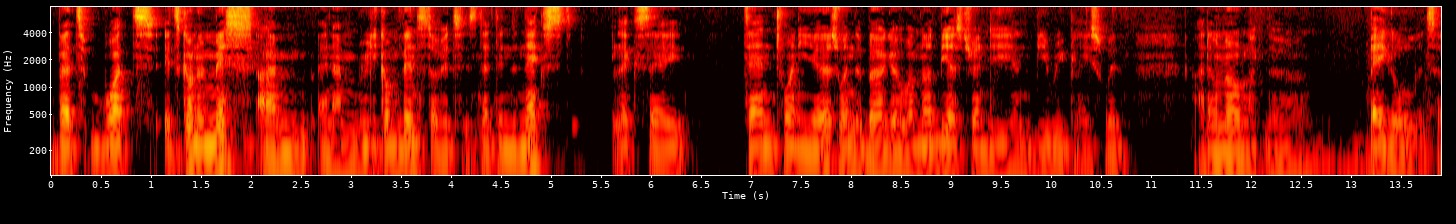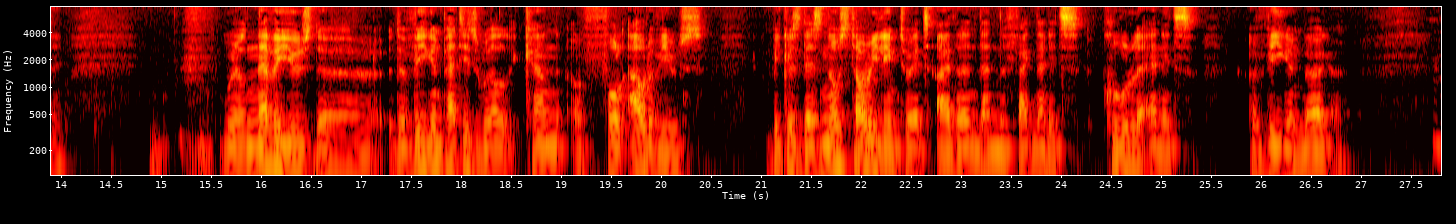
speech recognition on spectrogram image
But what it's gonna miss, I'm and I'm really convinced of it, is that in the next, let's say, 10, 20 years, when the burger will not be as trendy and be replaced with, I don't know, like the bagel, let's say, we'll never use the the vegan patties will kind of fall out of use because there's no story linked to it other than the fact that it's cool and it's a vegan burger mm.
